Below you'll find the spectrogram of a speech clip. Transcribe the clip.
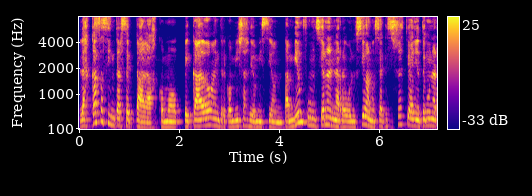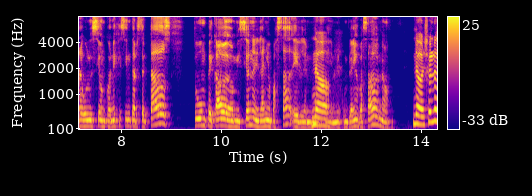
Las casas interceptadas como pecado, entre comillas, de omisión, ¿también funcionan en la revolución? O sea que si yo este año tengo una revolución con ejes interceptados, ¿tuvo un pecado de omisión en el año pasado, en, en mi cumpleaños pasado? No. No, yo lo,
